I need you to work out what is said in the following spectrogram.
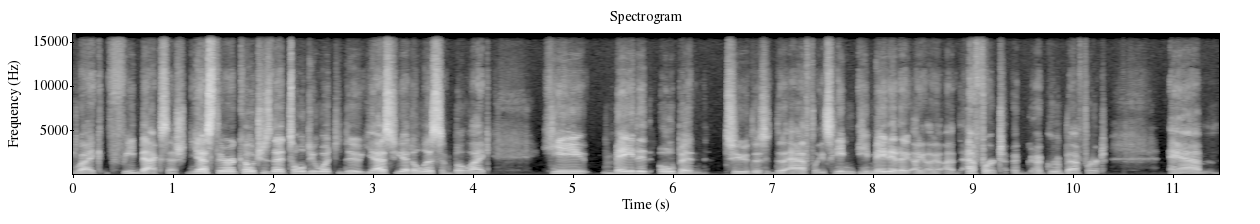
like feedback session. Yes, there are coaches that told you what to do. Yes, you had to listen, but like he made it open to the the athletes. He he made it a, a an effort, a, a, group effort, and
